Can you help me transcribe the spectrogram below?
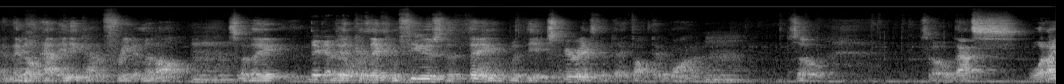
and they don't have any kind of freedom at all. Mm-hmm. So they They get they, the- 'cause they confuse the thing with the experience that they thought they wanted. So, so that's what I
